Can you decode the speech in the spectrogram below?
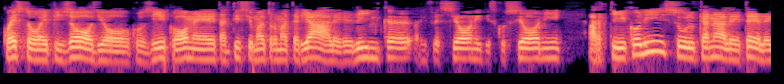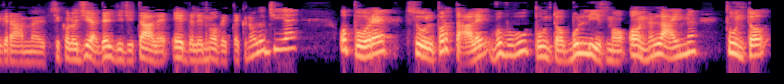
questo episodio, così come tantissimo altro materiale, link, riflessioni, discussioni, articoli sul canale Telegram Psicologia del Digitale e delle Nuove Tecnologie oppure sul portale www.bullismoonline.it.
